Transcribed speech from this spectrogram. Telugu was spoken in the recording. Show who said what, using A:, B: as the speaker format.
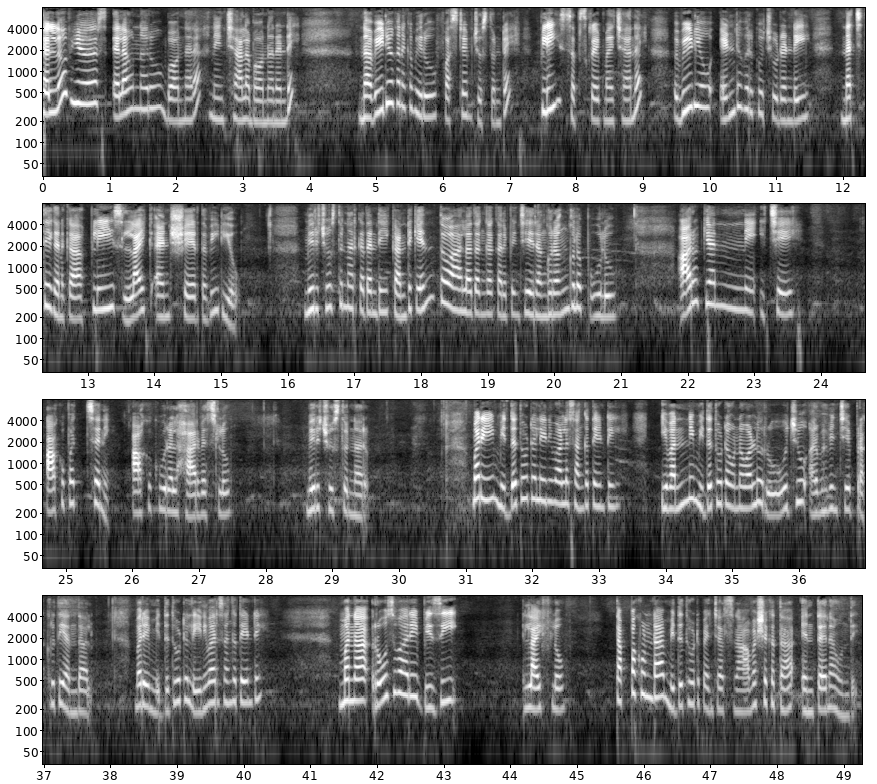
A: హలో వ్యూయర్స్ ఎలా ఉన్నారు? బాగున్నారా? నేను చాలా బాగున్నానండి. నా వీడియో కనుక మీరు ఫస్ట్ టైం చూస్తుంటే please subscribe my channel. Video end వరకు చూడండి. నచ్చితే కనుక please like and share the video. మీరు చూస్తున్నారు కదండి కంటికి ఎంతో ఆహ్లాదంగా కనిపించే రంగురంగుల పూలు. ఆరోగ్యాన్ని ఇచ్చే ఆకుపచ్చని ఆకుకూరల హార్వెస్ట్లు మీరు చూస్తున్నారు. మరి మిద్దె తోట లేని వాళ్ళ సంగతి ఏంటి ఇవన్నీ మిద్దె తోట ఉన్నవాళ్ళు రోజూ అనుభవించే ప్రకృతి అందాలు. మరి మిద్దె తోట లేని వారి సంగతి ఏంటి మన రోజువారీ బిజీ లైఫ్లో తప్పకుండా మిద్దె తోట పెంచాల్సిన ఆవశ్యకత ఎంతైనా ఉంది.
